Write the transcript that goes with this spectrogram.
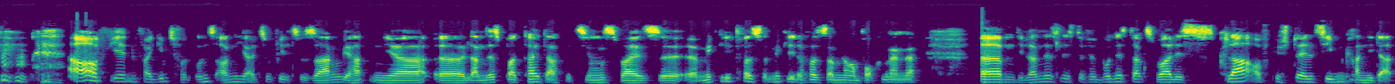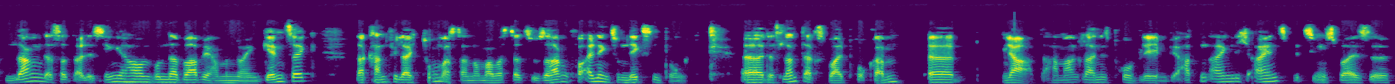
Auf jeden Fall gibt's von uns auch nicht allzu viel zu sagen. Wir hatten ja äh, Landesparteitag beziehungsweise äh, Mitgliedvers Mitgliederversammlung am Wochenende. Ähm, die Landesliste für Bundestagswahl ist klar aufgestellt, sieben Kandidaten lang. Das hat alles hingehauen, wunderbar. Wir haben einen neuen Gensek. Da kann vielleicht Thomas dann nochmal was dazu sagen, vor allen Dingen zum nächsten Punkt. Äh, das Landtagswahlprogramm, äh, ja, da haben wir ein kleines Problem. Wir hatten eigentlich eins, beziehungsweise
